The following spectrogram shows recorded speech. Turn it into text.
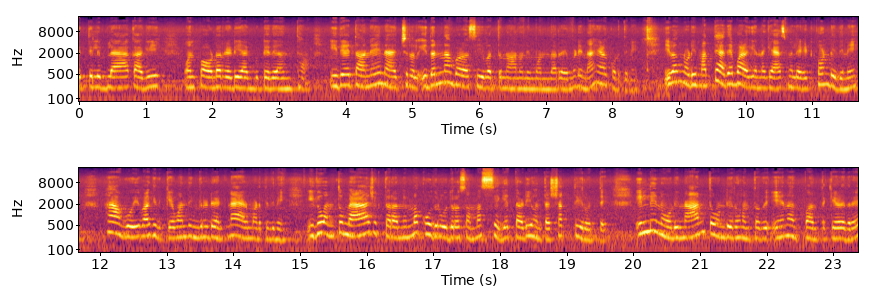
ರೀತಿಯಲ್ಲಿ ಬ್ಲ್ಯಾಕ್ ಆಗಿ ಒಂದು ಪೌಡರ್ ರೆಡಿ ಆಗಿಬಿಟ್ಟಿದೆ ಅಂತ. ಇದೇ ತಾನೇ ನ್ಯಾಚುರಲ್ ಇದನ್ನು ಬಳಸಿ ಇವತ್ತು ನಾನು ನಿಮ್ಮೊಂದು ರೆಮಿಡಿನ ಹೇಳ್ಕೊಡ್ತೀನಿ. ಇವಾಗ ನೋಡಿ, ಮತ್ತೆ ಅದೇ ಬಾಳಿಗೆಯನ್ನು ಗ್ಯಾಸ್ ಮೇಲೆ ಇಟ್ಕೊಂಡಿದ್ದೀನಿ. ಹಾಗೂ ಇವಾಗ ಇದಕ್ಕೆ ಒಂದು ಇಂಗ್ರೀಡಿಯೆಂಟ್ನ ಆ್ಯಡ್ ಮಾಡ್ತಿದ್ದೀನಿ. ಇದು ಅಂತೂ ಮ್ಯಾಜಿಕ್ ಥರ ನಿಮ್ಮ ಕೂದಲು ಉದುರೋ ಸಮಸ್ಯೆಗೆ ತಡೆಯುವಂಥ ಶಕ್ತಿ ಇರುತ್ತೆ. ಇಲ್ಲಿ ನೋಡಿ, ನಾನು ತೊಗೊಂಡಿರೋವಂಥದ್ದು ಏನಪ್ಪ ಅಂತ ಕೇಳಿದ್ರೆ,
